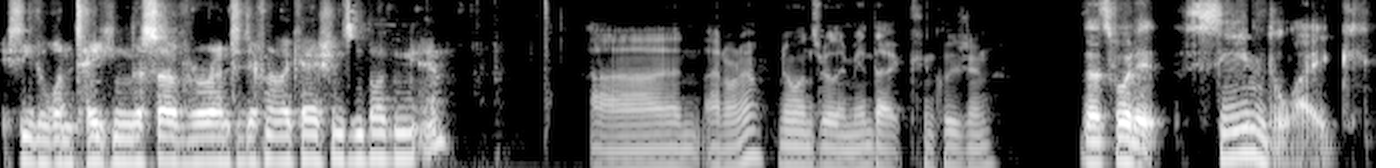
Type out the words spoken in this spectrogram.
Is he the one taking the server around to different locations and plugging it in? Uh, I don't know. No one's really made that conclusion. That's what it seemed like.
